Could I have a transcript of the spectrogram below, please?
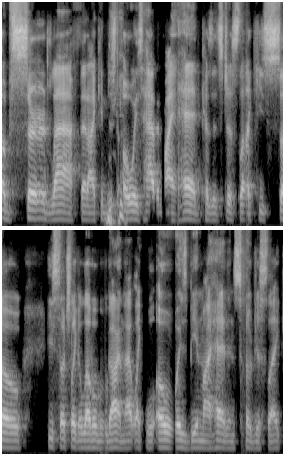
absurd laugh that I can just always have in my head because it's just like he's so he's such like a lovable guy and that like will always be in my head and so just like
